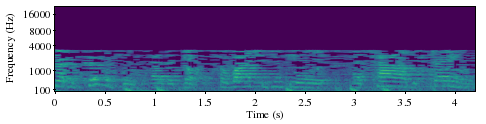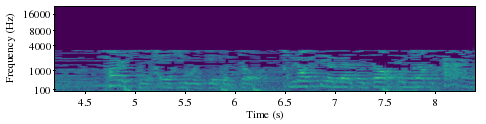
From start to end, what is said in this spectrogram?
certain privileges as adults. So why should you give a child the same punishment as you would give an adult? We don't see them as adults any other time,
